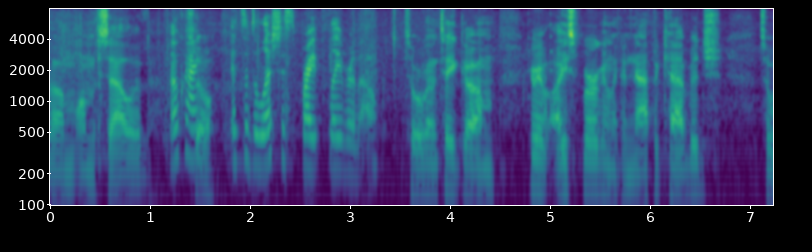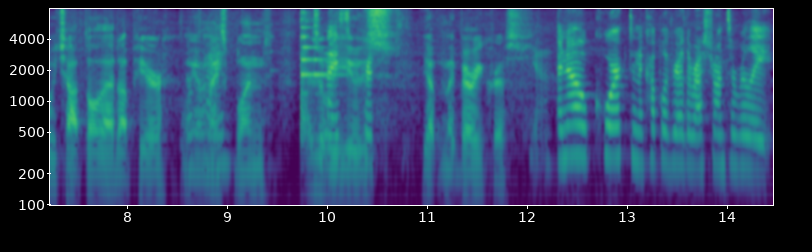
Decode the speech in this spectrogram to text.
um, on the salad. Okay. So, it's a delicious bright flavor though. So we're gonna take um, here we have iceberg and like a Napa cabbage. So we chopped all that up here. Okay. We have a nice blend. This is what nice we use. Crisp Yep, my- very crisp. Yeah. I know Corked and a couple of your other restaurants are really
